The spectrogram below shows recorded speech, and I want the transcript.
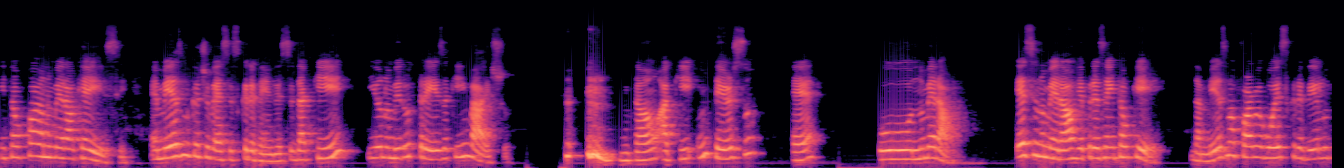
Então, qual é o numeral que é esse? É mesmo que eu estivesse escrevendo esse daqui e o número 3 aqui embaixo. Então, aqui, um terço é o numeral. Esse numeral representa o quê? Da mesma forma, eu vou escrevê-lo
